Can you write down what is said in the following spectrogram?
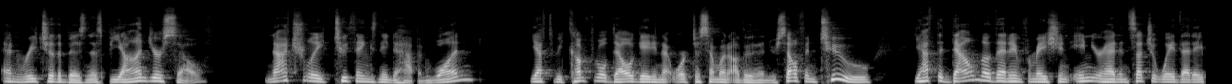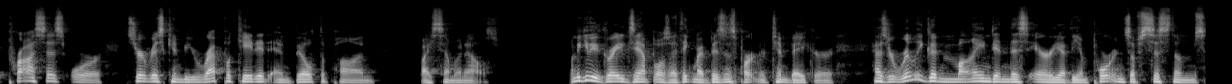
and reach of the business beyond yourself, naturally two things need to happen. One, you have to be comfortable delegating that work to someone other than yourself. And two, you have to download that information in your head in such a way that a process or service can be replicated and built upon by someone else. Let me give you a great examples. I think my business partner, Tim Baker, has a really good mind in this area of the importance of systems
